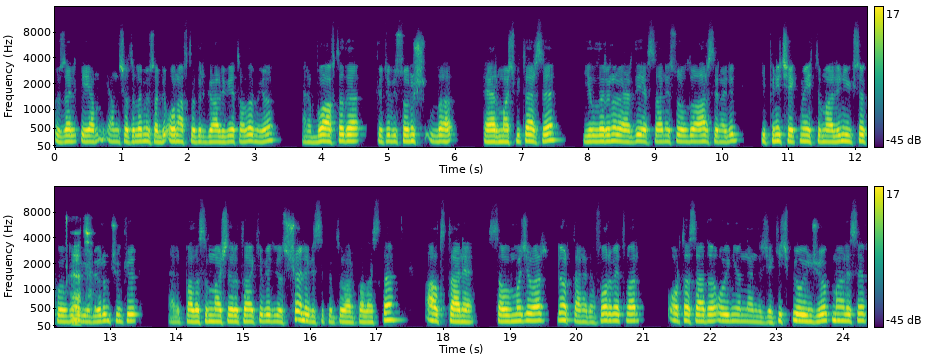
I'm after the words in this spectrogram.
özellikle yan, yanlış hatırlamıyorsam bir 10 haftadır galibiyet alamıyor. Yani bu hafta da kötü bir sonuçla eğer maç biterse yıllarını verdiği efsanesi olduğu Arsenal'in ipini çekme ihtimalinin yüksek olduğunu evet. görüyorum. Çünkü yani Palas'ın maçları takip ediyoruz. Şöyle bir sıkıntı var Palas'ta. 6 tane savunmacı var. 4 tane de forvet var. Orta sahada oyun yönlendirecek hiçbir oyuncu yok maalesef.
